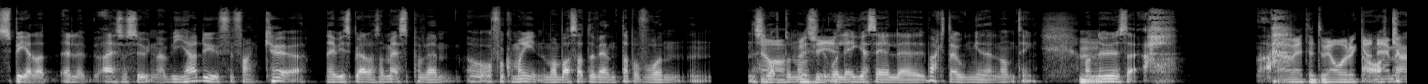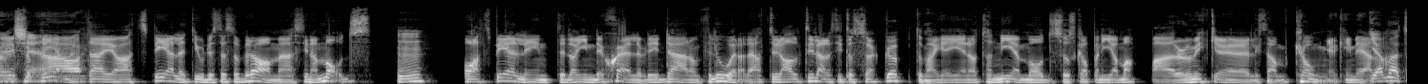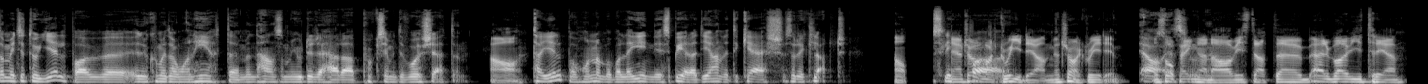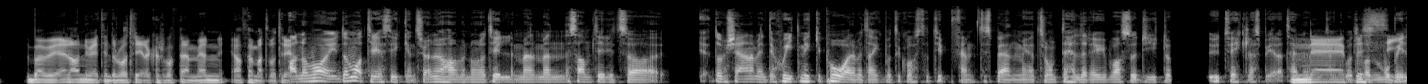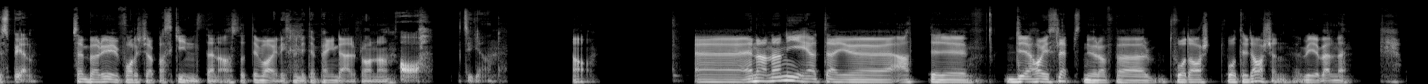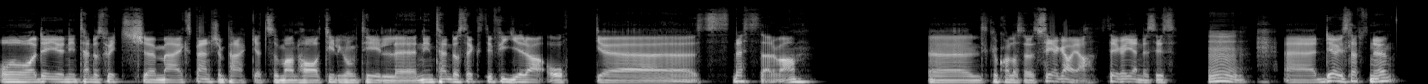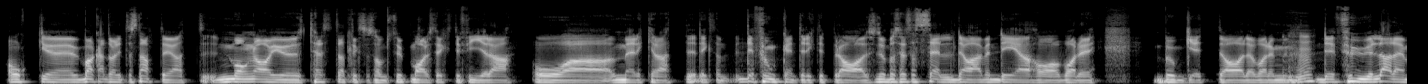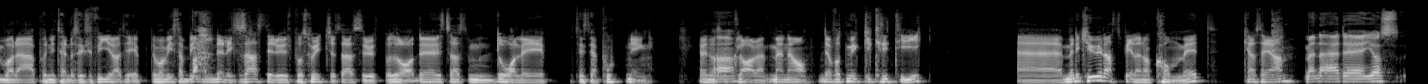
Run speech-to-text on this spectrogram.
spelar, eller är så sugna. Vi hade ju för fan kö när vi spelade som mest på vem, och få komma in. Man bara satt och väntade på att få en, en, en slott Ja, och någon skulle gå och lägga sig eller vakta ungen eller någonting. Mm. Och nu är det så här, ah, Jag vet inte om jag orkar. Ja, Nej, men det kanske, problemet är ju att spelet gjordes det så bra med sina mods. mm, Och att spelet inte la in det själv, det är där de förlorade. Att du alltid lärde sitta och söka upp de här grejerna och ta ner mods och skapa nya mappar. Och mycket liksom, krångel kring det hela. Ja, men att de inte tog hjälp av, eh, nu kommer jag inte ihåg vad han heter, men han som gjorde det här uh, proximity voice-chatten. ja. Ta hjälp av honom och bara lägga in det i spelet, ge han lite cash så det är klart. Ja. Slippa... Jag tror de var greedy. Ja. Jag tror de var greedy. Ja, och så pengarna och visste att eh, är det bara vi tre, behöver eller nu vet jag inte om det var tre, det kanske var fem, men jag har för mig att det var tre. Ja, de var, de var tre stycken tror jag. Nu har de några till, men, men samtidigt så de tjänar väl inte skitmycket på det med tanke på att det kostar typ 50 spänn, men jag tror inte heller det var så dyrt att utveckla spelet heller. Nej, på precis. mobilspel. Sen började ju folk köpa skinsen, så att det var ju liksom en liten peng därifrån. Ja, lite grann. Eh, en annan nyhet är ju att eh, det har ju släppts nu då för två, dagar, två tre dagar sedan. Blir det väl. Och det är ju Nintendo Switch eh, med expansion packet så man har tillgång till eh, Nintendo 64 och eh, SNES är det va? Eh, ska kolla så här. Sega ja, Sega Genesis. Mm. Eh, det har ju släppts nu och eh, bara kan dra lite snabbt är att många har ju testat liksom som Super Mario 64 och eh, märker att det, liksom, det funkar inte riktigt bra. Så de har testat Zelda och även det har varit buggigt. Ja, det, var det, Mhm. det är fulare än vad det är på Nintendo 64. Typ. De har vissa bilder. Liksom, så här ser det ut på Switch så här ser det ut på då. Det är så här som dålig säga, portning. Jag vet inte om jag Ja. ska klara det. Men ja, det har fått mycket kritik. Eh, men det är kul att spelen har kommit, kan jag säga. Men är det,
